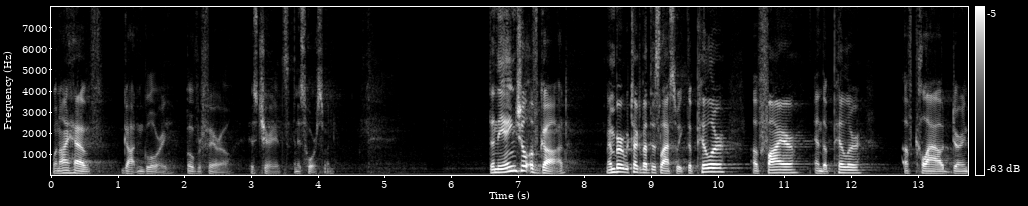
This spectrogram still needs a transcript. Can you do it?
when I have gotten glory over Pharaoh, his chariots, and his horsemen. Then the angel of God, remember we talked about this last week, the pillar of fire and the pillar of cloud during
